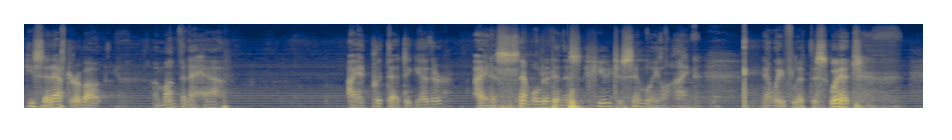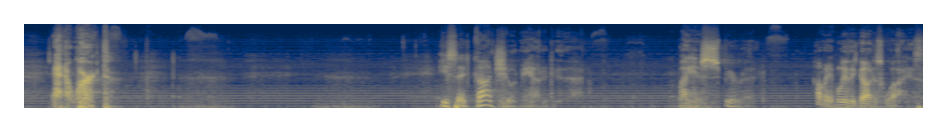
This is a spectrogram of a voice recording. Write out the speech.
He said, after about a month and a half, I had put that together. I had assembled it in this huge assembly line. And we flipped the switch, and it worked. He said, God showed me how to do that by His Spirit. How many believe that God is wise?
